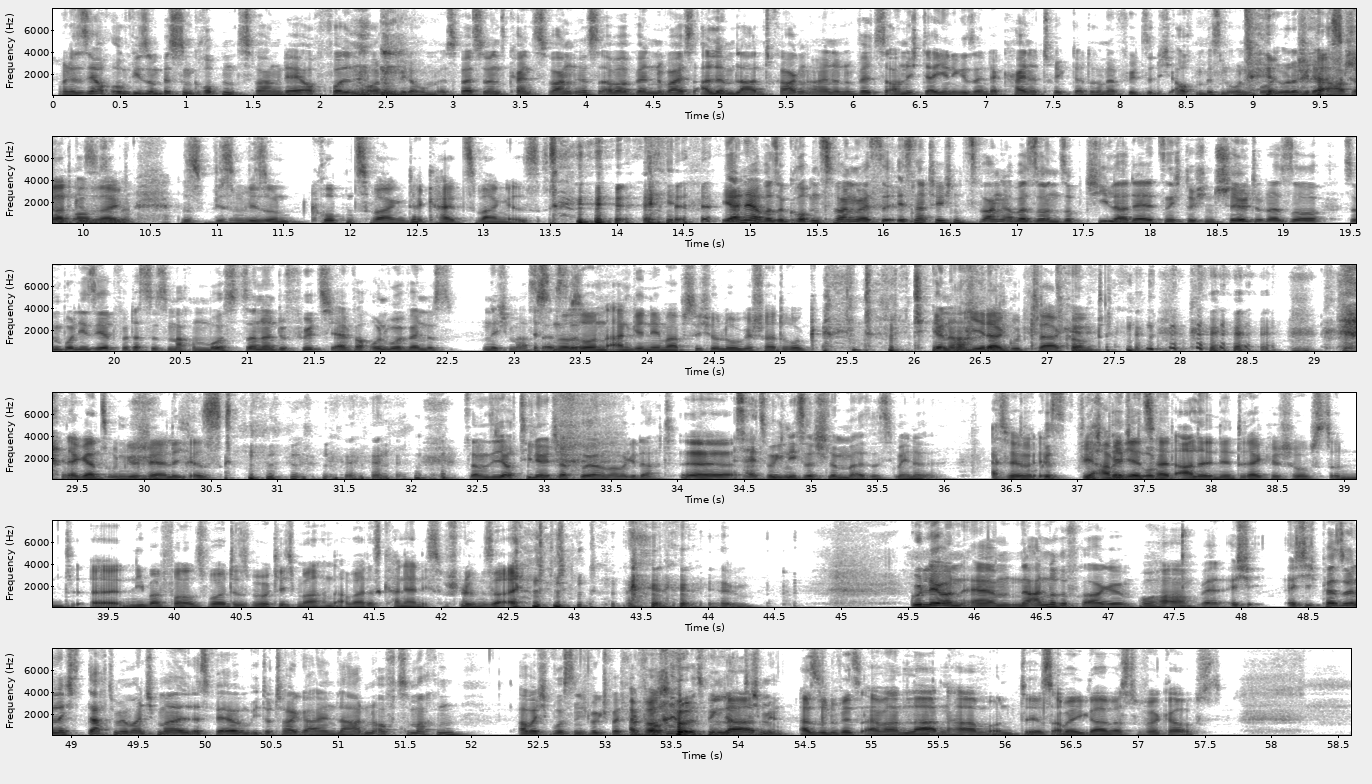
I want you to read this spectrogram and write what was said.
Und das ist ja auch irgendwie so ein bisschen Gruppenzwang, der ja auch voll in Ordnung wiederum ist. Weißt du, wenn es kein Zwang ist, aber wenn du weißt, alle im Laden tragen einen, dann willst du auch nicht derjenige sein, der keine trägt da drin. Da fühlst du dich auch ein bisschen unwohl oder wie der Arsch gerade gesagt. So, ne? Das ist ein bisschen wie so ein Gruppenzwang, der kein Zwang ist. ja, ne, aber so Gruppenzwang, weißt du, ist natürlich ein Zwang, aber so ein subtiler, der jetzt nicht durch ein Schild oder so symbolisiert wird, dass du es machen musst, sondern du fühlst dich einfach unwohl, wenn du es nicht machst. Ist nur du? so ein angenehmer psychologischer Druck, mit dem genau. jeder gut klarkommt. der ganz ungefährlich ist. das haben sich auch Teenager früher mal gedacht. Äh, ist jetzt wirklich nicht so schlimm. Also ich meine. Also wir, wir haben ihn jetzt Druck. halt alle in den Dreck geschubst und äh, niemand von uns wollte es wirklich machen, aber das kann ja nicht so schlimm sein. Gut, Leon, ähm, eine andere Frage. Oha. Ich, ich, ich persönlich dachte mir manchmal, es wäre irgendwie total geil, einen Laden aufzumachen aber ich wusste nicht wirklich, was ich verkaufen will, deswegen Laden. dachte ich mir. Also du willst einfach einen Laden haben und dir ist aber egal, was du verkaufst?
